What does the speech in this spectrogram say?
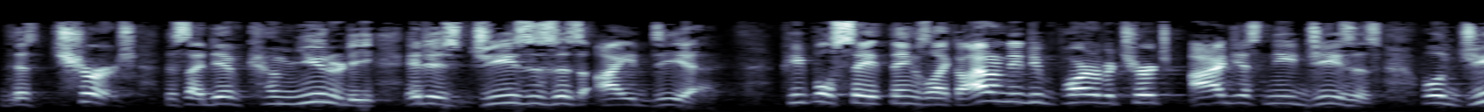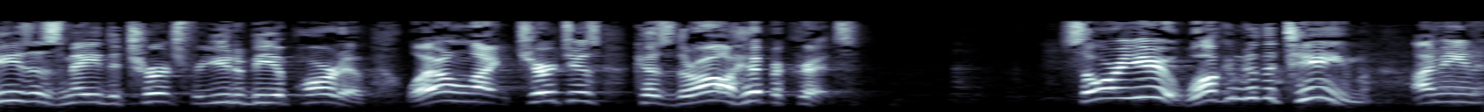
This church, this idea of community, it is Jesus' idea. People say things like, I don't need to be part of a church, I just need Jesus. Well, Jesus made the church for you to be a part of. Well, I don't like churches because they're all hypocrites. So are you. Welcome to the team. I mean,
